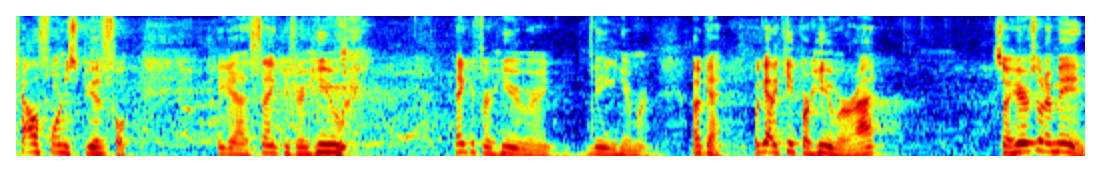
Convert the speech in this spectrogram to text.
California's beautiful. You guys, thank you for humor. Thank you for humoring, being humor. Okay, we got to keep our humor, right? So here's what I mean.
